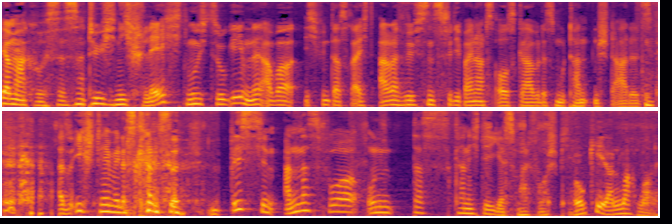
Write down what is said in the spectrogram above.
Ja, Markus, das ist natürlich nicht schlecht, muss ich zugeben, ne? aber ich finde, das reicht allerhöchstens für die Weihnachtsausgabe des Mutantenstadels. Also ich stelle mir das Ganze ein bisschen anders vor und das kann ich dir jetzt mal vorspielen. Okay, dann mach mal.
